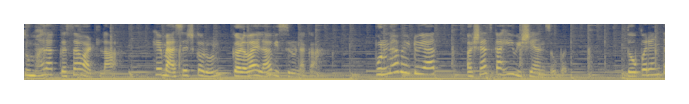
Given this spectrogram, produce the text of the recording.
तुम्हाला कसा वाटला? हे मॅसेज करून कळवायला विसरू नका. पुन्हा भेटूयात अशाच काही विषयांसोबत. तोपर्यंत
